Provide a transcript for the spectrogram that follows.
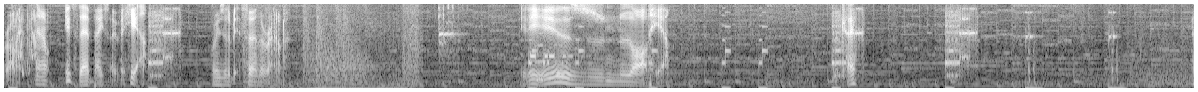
Right, now, is their base over here? Or is it a bit further around? Is not here. Okay. Uh,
